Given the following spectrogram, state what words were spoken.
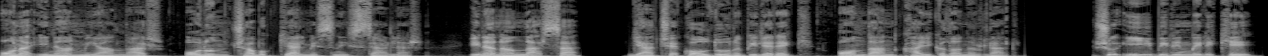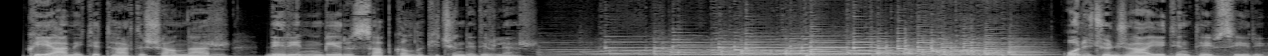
Ona inanmayanlar, O'nun çabuk gelmesini isterler. İnananlarsa, gerçek olduğunu bilerek O'ndan kaygılanırlar. Şu iyi bilinmeli ki, kıyameti tartışanlar derin bir sapkınlık içindedirler. 13. Ayetin Tefsiri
